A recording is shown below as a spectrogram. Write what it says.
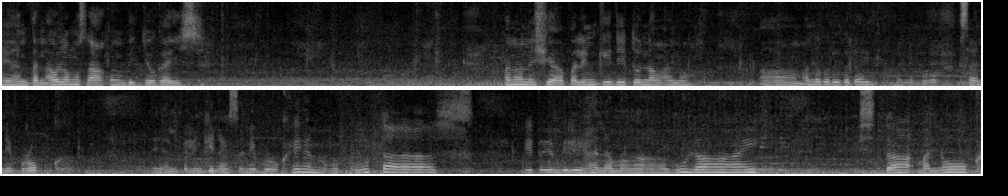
Ayan, tanaw lang mo sa akong video guys. Ano na siya, palingki dito ng ano, um, ano to dito dahil? Sunnybrook. Sunnybrook. Ayan, palingki ng Sunnybrook. Ayan, mga prutas. Dito yung bilihan ng mga gulay, isda, manok.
